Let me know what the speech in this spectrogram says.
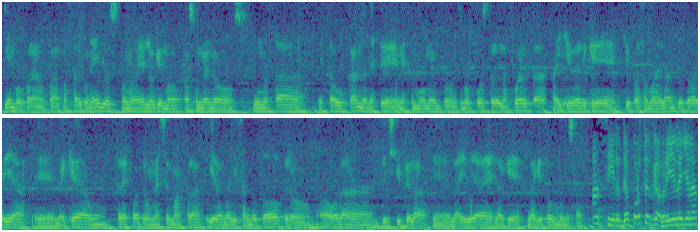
tiempo tiempo para, para pasar con ellos. Bueno, es lo que más, más o menos uno está, está buscando en este, en este momento. No puedo cerrar las puertas, hay que ver qué, qué pasa más adelante. Todavía eh, me queda un 3, 4 meses más para ir analizando todo, pero ahora en principio la, eh, la idea es la que, la que todo el mundo sabe. Así, Deportes Gabriel Ayala.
